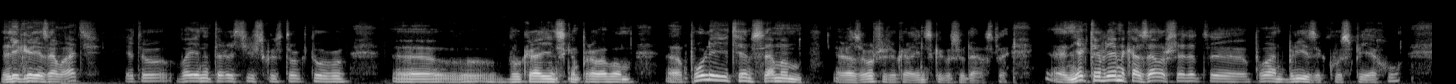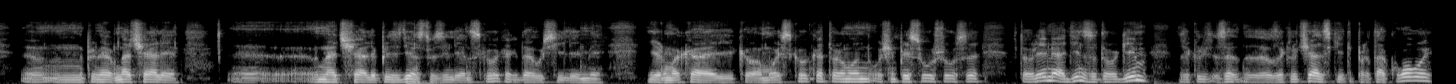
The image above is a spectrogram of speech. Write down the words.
легализовать эту военно-террористическую структуру э, в украинском правовом э, поле и тем самым разрушить украинское государство. Некоторое время казалось, что этот план близок к успеху. Например, в начале в начале президентства Зеленского, когда усилиями Ермака и Коломойского, к которым он очень прислушивался, в то время один за другим заключались какие-то протоколы,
